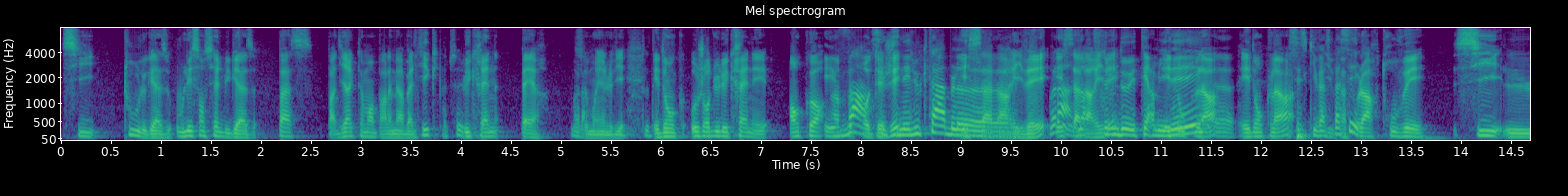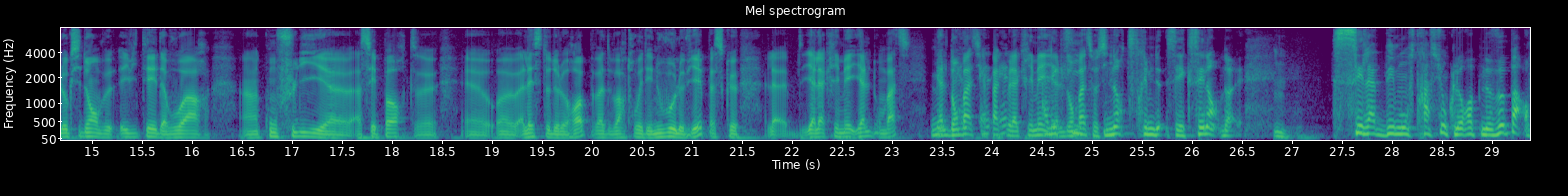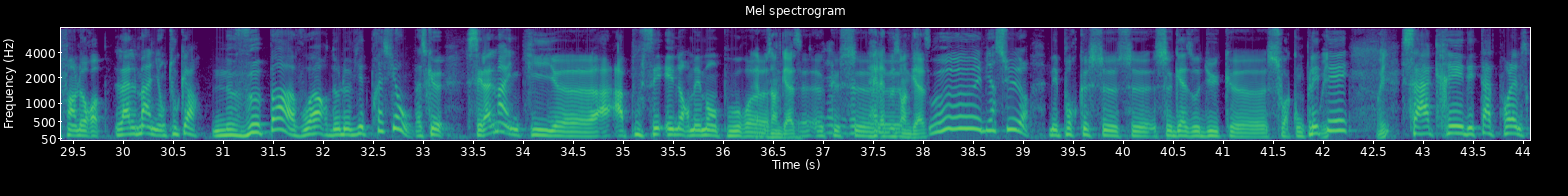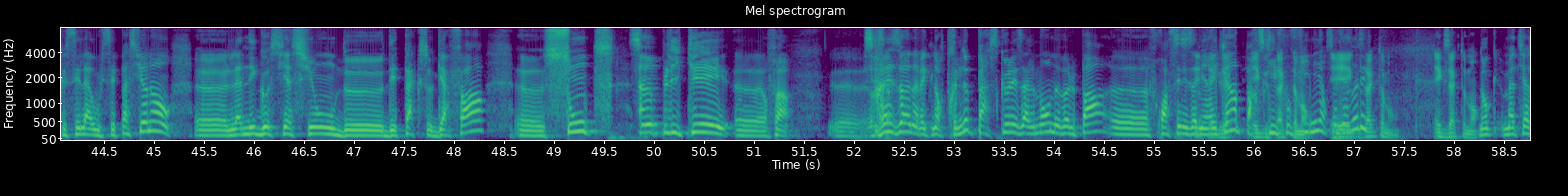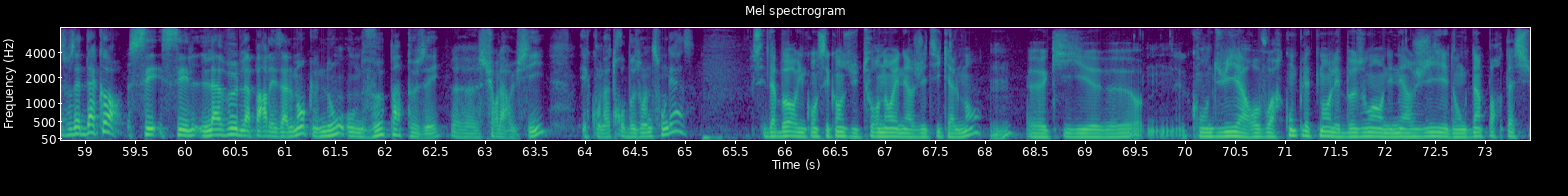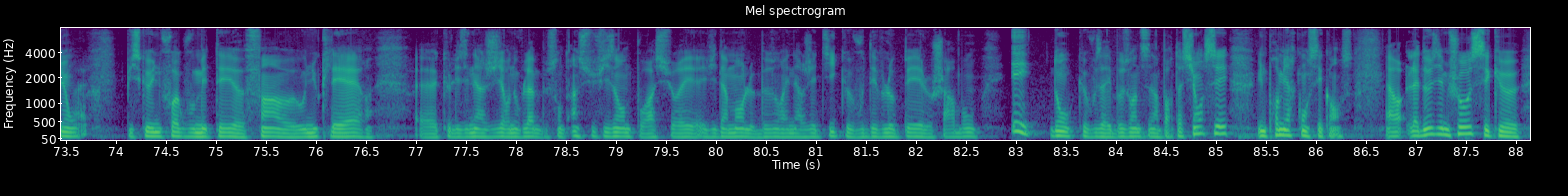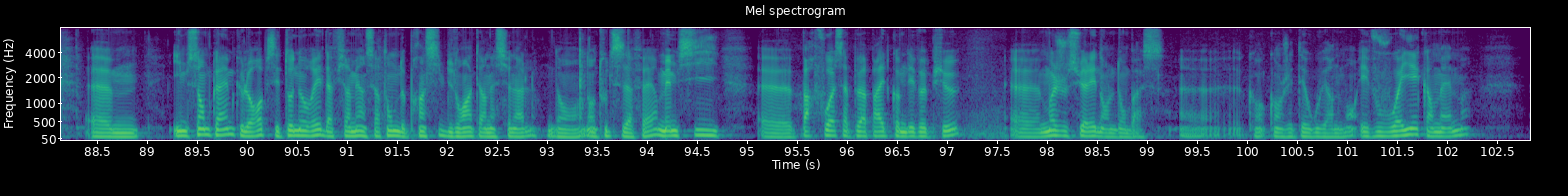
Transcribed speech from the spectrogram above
si tout le gaz ou l'essentiel du gaz passe directement par la mer Baltique, l'Ukraine perd ce moyen levier. Et donc aujourd'hui l'Ukraine est encore un peu protégée. C'est inéluctable. Et ça va arriver. et ça va arriver. 2 est terminé. Et donc là, et donc là c'est ce qui va il se passer. va falloir trouver si l'Occident veut éviter d'avoir un conflit euh, à ses portes euh, euh, à l'est de l'Europe, va devoir trouver des nouveaux leviers parce que il y a la Crimée, il y a le Donbass. Il y a le Donbass, il n'y a pas que la Crimée, il y a le Donbass aussi. Nord Stream 2, c'est excellent. Hmm c'est la démonstration que l'Europe ne veut pas, enfin l'Europe, l'Allemagne en tout cas, ne veut pas avoir de levier de pression. Parce que c'est l'Allemagne qui euh, a, poussé énormément pour... Elle a besoin de gaz. Euh, que ce, Elle a besoin de gaz. Oui, bien sûr. Mais pour que ce, ce, gazoduc euh, soit complété, ça a créé des tas de problèmes, parce que c'est là où c'est passionnant. la négociation de, des taxes GAFA sont impliquées... enfin euh, résonne avec Nord Stream 2 parce que les Allemands ne veulent pas euh, froisser les Américains parce qu'il faut finir ces Exactement. Exactement. Donc Mathias, vous êtes d'accord C'est l'aveu de la part des Allemands que non, on ne veut pas peser euh, sur la Russie et qu'on a trop besoin de son gaz. C'est d'abord une conséquence du tournant énergétique allemand mhm. euh, qui euh, conduit à revoir complètement les besoins en énergie et donc d'importation, puisque une fois que vous mettez euh, fin au nucléaire, que les énergies renouvelables sont insuffisantes pour assurer évidemment le besoin énergétique que vous développez, le charbon, et donc que vous avez besoin de ces importations, c'est une première conséquence. Alors la deuxième chose, c'est que il me semble quand même que l'Europe s'est honorée d'affirmer un certain nombre de principes du droit international dans, toutes ces affaires, même si euh, parfois ça peut apparaître comme des vœux pieux. Euh, moi, je suis allé dans le Donbass euh, quand, j'étais au gouvernement, et vous voyez quand même.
